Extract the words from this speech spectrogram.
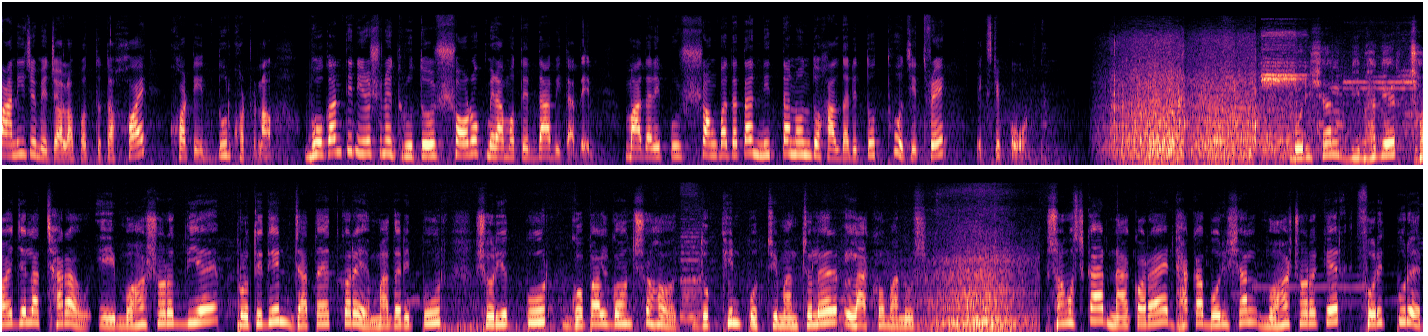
পানি জমে জলাবদ্ধতা হয়, ঘটে দুর্ঘটনাও ভোগান্তি নিরসনে দ্রুত সড়ক মেরামতের দাবি তাদের। মাদারীপুর সংবাদদাতা নিত্যানন্দ হালদারের তথ্য চিত্রে টেক্সট রিপোর্ট। বরিশাল বিভাগের ছয় জেলা ছাড়াও এই মহাসড়ক দিয়ে প্রতিদিন যাতায়াত করে মাদারীপুর, শরীয়তপুর, গোপালগঞ্জ সহ দক্ষিণ পশ্চিমাঞ্চলের লাখো মানুষ। সংস্কার না করায় ঢাকা বরিশাল মহাসড়কের ফরিদপুরের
